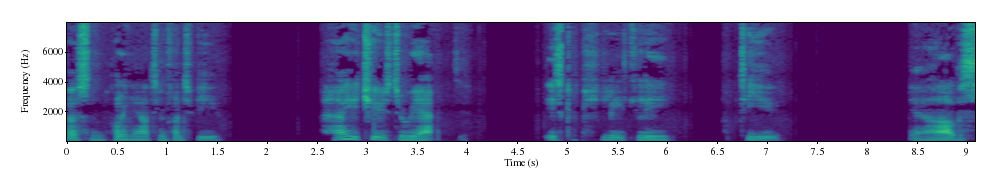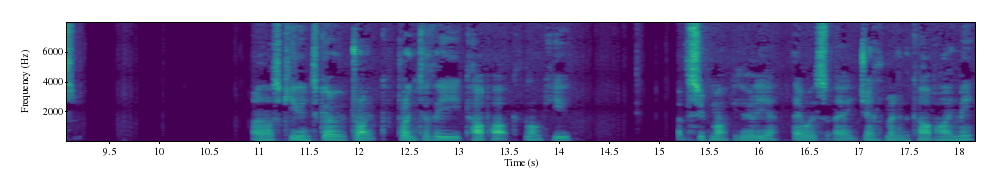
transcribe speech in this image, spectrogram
person pulling out in front of you, how you choose to react is completely up to you. Yeah, I was I was queuing to go drive, pull into the car park, the long queue at the supermarket earlier. There was a gentleman in the car behind me.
